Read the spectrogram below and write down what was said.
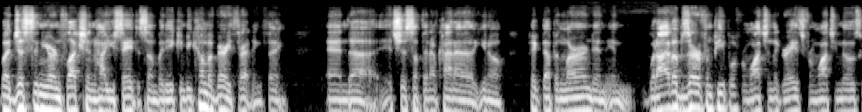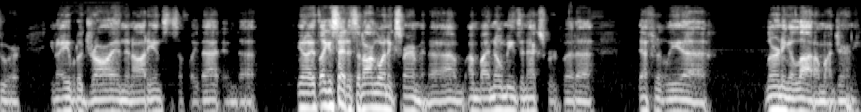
but just in your inflection, how you say it to somebody, it can become a very threatening thing, and uh, it's just something I've kind of you know picked up and learned, and, and what I've observed from people, from watching the greats, from watching those who are you know able to draw in an audience and stuff like that, and uh, you know, it's like I said, it's an ongoing experiment. Uh, I'm, I'm by no means an expert, but uh, definitely uh, learning a lot on my journey.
